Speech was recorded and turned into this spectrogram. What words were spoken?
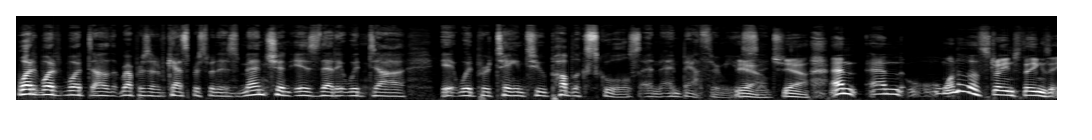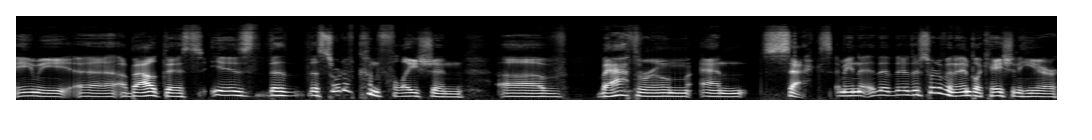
What what what uh, Representative Casperson has mentioned is that it would uh, it would pertain to public schools and, and bathroom usage. Yeah, yeah, and and one of the strange things, Amy, uh, about this is the the sort of conflation of bathroom and sex. I mean, there, there's sort of an implication here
